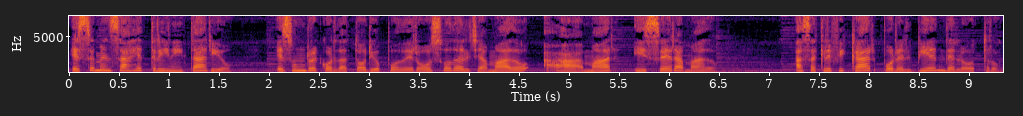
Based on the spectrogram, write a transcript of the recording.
este mensaje trinitario es un recordatorio poderoso del llamado a amar y ser amado, a sacrificar por el bien del otro.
